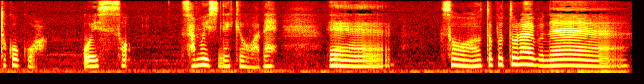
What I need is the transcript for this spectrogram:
トココア、美味しそう。寒いしね、今日はね。えー、そう、アウトプットライブね、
